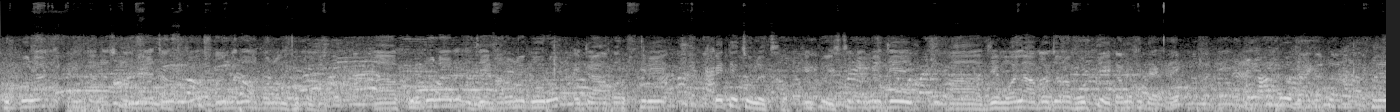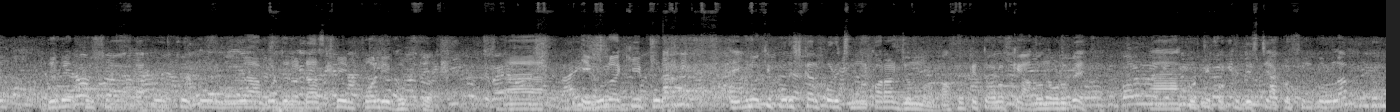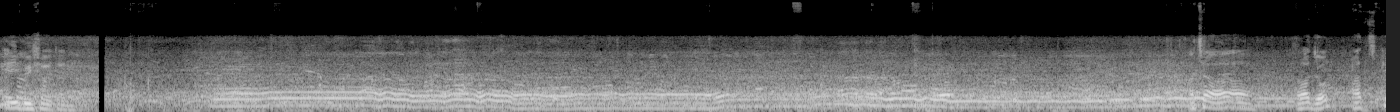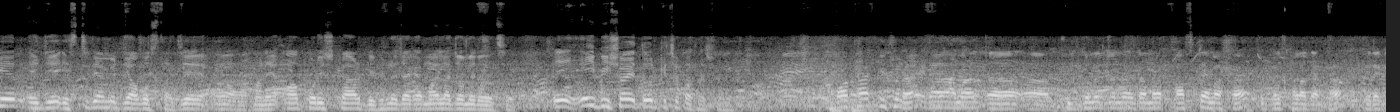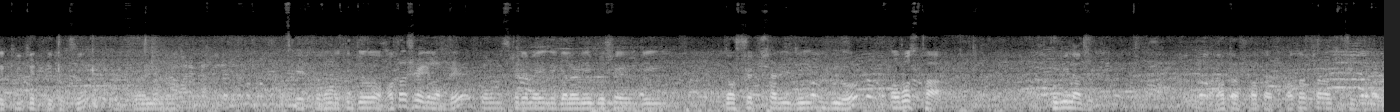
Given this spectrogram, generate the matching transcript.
ফুটবলের international match আসছে বাংলাদেশ বনাম ভুটান ফুটবলের যে হারানো গৌরব এটা আবার ফিরে পেতে চলেছে। কিন্তু স্টেডিয়ামে যে যে ময়লা আবর্জনা ভর্তি এটা আমাকে দেখায়। পুরো জায়গাটার মধ্যে ডিমের খোসা কাপড় চোপড় ময়লা আবর্জনা ডাস্টবিন পলি আহ, এগুলো কি এগুলো কি পরিষ্কার পরিচ্ছন্ন করার জন্য? বাফুকে তরফকে আদৌ নড়বে? কর্তৃপক্ষের দৃষ্টি আকর্ষণ করলাম এই বিষয়টা নিয়ে। আচ্ছা রাজন, আজকের এই যে স্টেডিয়ামের যে অবস্থা, যে মানে অপরিষ্কার, বিভিন্ন জায়গায় ময়লা জমে রয়েছে এই এই বিষয়ে তোর কিছু কথা শুনি। কথা কিছু না, এটা আমার ফুটবলের জন্য এটা আমার ফার্স্ট টাইম আসা, ফুটবল খেলা দেখা। এর আগে ক্রিকেট দেখেছি। প্রথমত কিন্তু হতাশ হয়ে গেলাম যে কোন স্টেডিয়ামে যে গ্যালারি বসে যেই দর্শক সারি যেইগুলো অবস্থা খুবই নাজুক। হতাশ হতাশ হতাশ ছাড়া কিছু নেই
